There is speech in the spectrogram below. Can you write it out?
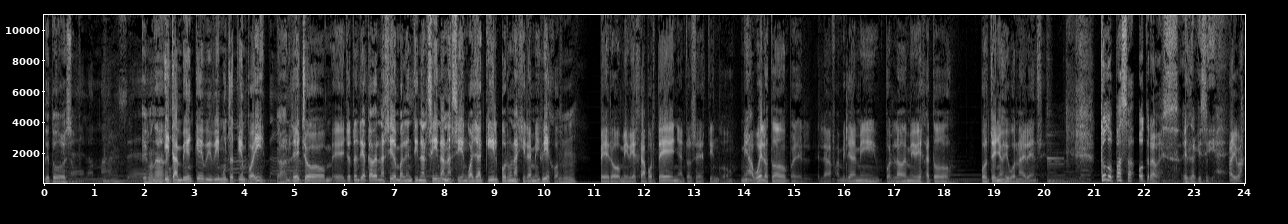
de todo eso. Es una... Y también que viví mucho tiempo ahí. Claro. De hecho, eh, yo tendría que haber nacido en Valentina Alcina, nací en Guayaquil por una gira de mis viejos. Pero mi vieja porteña, entonces tengo mis abuelos, todos, el- la familia de mi, por el lado de mi vieja, todos porteños y bonaerenses. Todo pasa otra vez. Es la que sigue. Ahí va.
